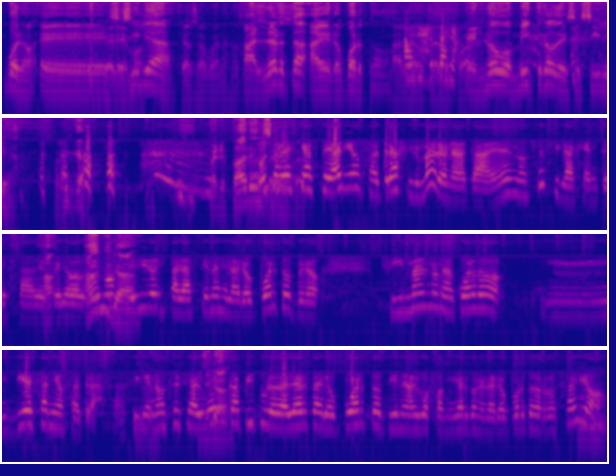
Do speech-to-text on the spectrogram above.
Bueno, eh, Cecilia, alerta aeropuerto. aeropuerto. El nuevo micro de Cecilia. Prepárense. Vos sabés que hace años atrás filmaron acá, ¿eh? No sé si la gente sabe, ah, pero ah, hemos pedido instalaciones del aeropuerto, pero si mal no me acuerdo, 10 mm, años atrás. Así que no sé si algún capítulo de Alerta Aeropuerto tiene algo familiar con el aeropuerto de Rosario. Mm,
